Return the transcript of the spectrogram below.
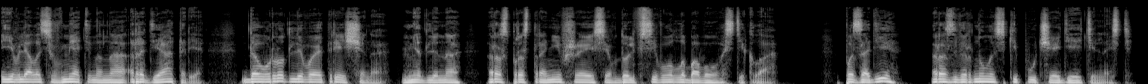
являлась вмятина на радиаторе да уродливая трещина, медленно распространившаяся вдоль всего лобового стекла. Позади развернулась кипучая деятельность.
